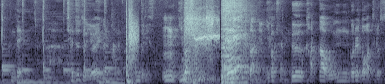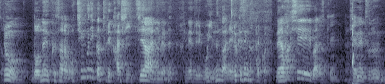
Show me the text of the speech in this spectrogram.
근데 아, 제주도 여행을 가는 거야. 단둘이서. 2박 3일. 네? 친구도 아니야. 2박 3일. 그 갔다 온 거를 너가 들었어. 어. 너는 그 사람 어, 친구니까 둘이 갈 수 있지야 아니면은 걔네들이 뭐 있는 거 아니야 이렇게 생각할 거야. 내가 확실히 말해줄게. 걔네 둘은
